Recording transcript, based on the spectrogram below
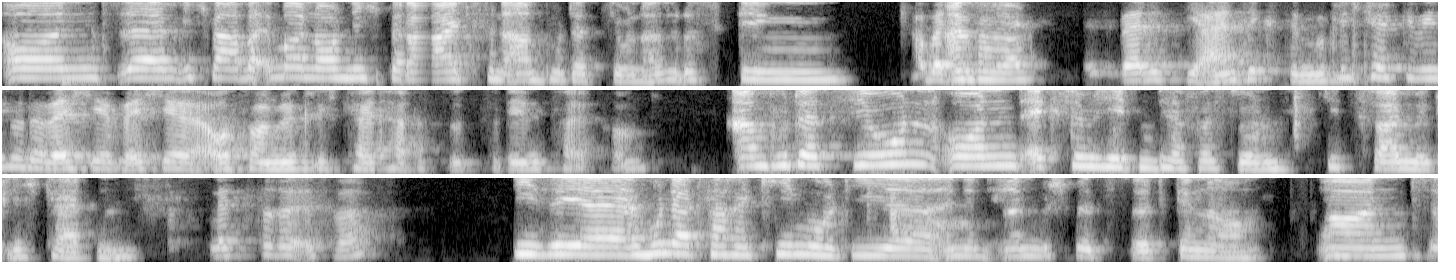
Und ähm, ich war aber immer noch nicht bereit für eine Amputation. Also das ging aber das. Wäre das die einzigste Möglichkeit gewesen oder welche, welche Auswahlmöglichkeit hattest du zu dem Zeitpunkt? Amputation und Extremitätenperfusion. Die zwei Möglichkeiten. Das letztere ist was? Diese hundertfache Chemo, die so. in den Arm gespritzt wird, genau. Und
